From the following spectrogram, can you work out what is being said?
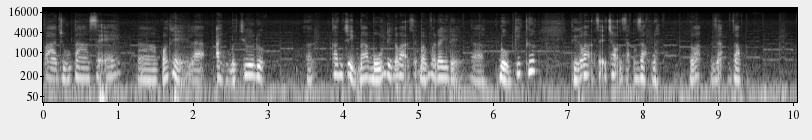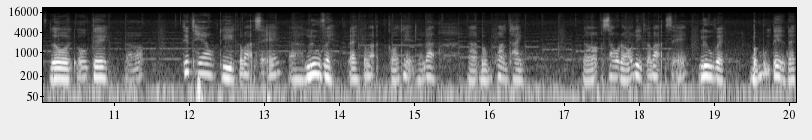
Và chúng ta sẽ à, có thể là ảnh mà chưa được à, căn chỉnh 34 thì các bạn sẽ bấm vào đây để à, đổi kích thước. Thì các bạn sẽ chọn dạng dọc này. Đó dạng dọc. Rồi ok. Đó tiếp theo thì các bạn sẽ à, lưu về. Đây các bạn có thể đó là à, bấm hoàn thành. Đó sau đó thì các bạn sẽ lưu về bấm mũi tên ở đây.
